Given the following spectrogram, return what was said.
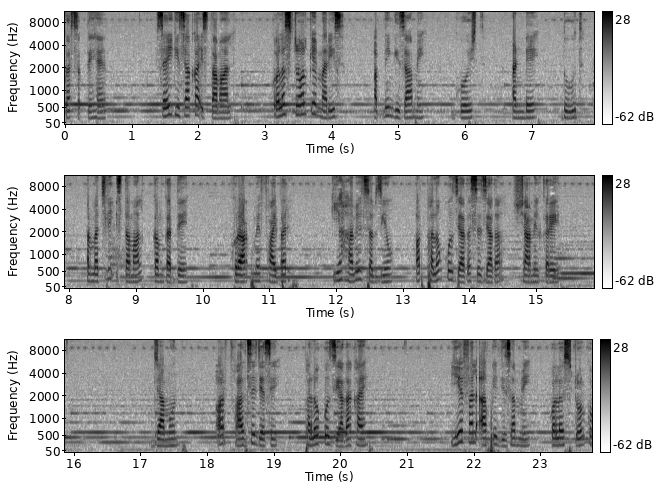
कर सकते हैं। सही गज़ा का इस्तेमाल कोलेस्ट्रॉल के मरीज़ अपनी गज़ा में गोश्त अंडे दूध और मछली इस्तेमाल कम कर दें। खुराक में फाइबर की हामिल सब्जियों और फलों को ज़्यादा से ज़्यादा शामिल करें। जामुन और फालसे जैसे फलों को ज़्यादा खाएँ। ये फल आपके जिसम में कोलेस्ट्रॉल को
